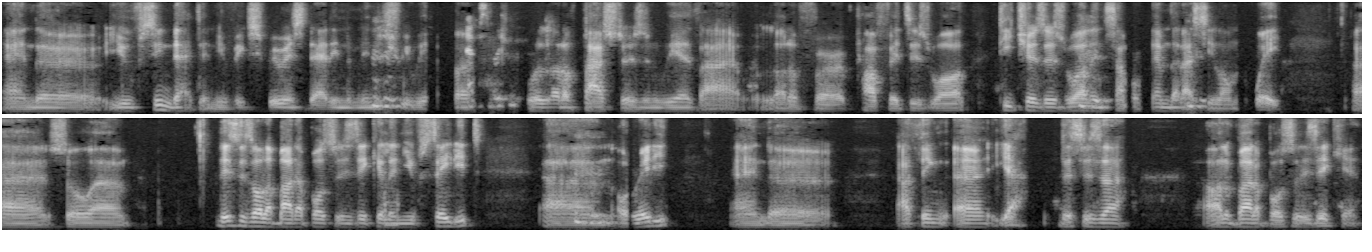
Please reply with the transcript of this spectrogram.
And uh, you've seen that and you've experienced that in the mm-hmm. ministry. Mm-hmm. We have uh, a lot of pastors and we have uh, a lot of uh, prophets as well, teachers as well, mm-hmm. and some of them that I see mm-hmm. along the way. Uh, so um, this is all about Apostle Ezekiel, and you've said it um, mm-hmm. already. And I think, yeah, this is a all about Apostle Ezekiel.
